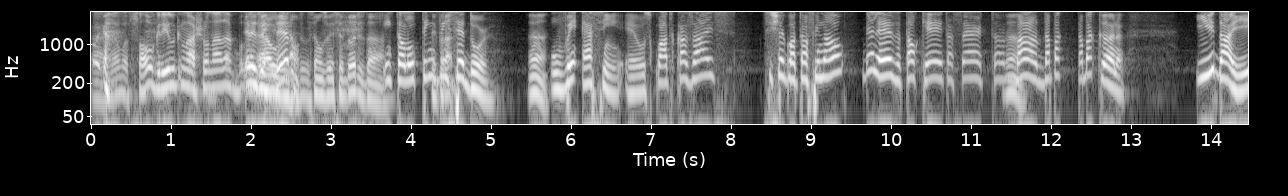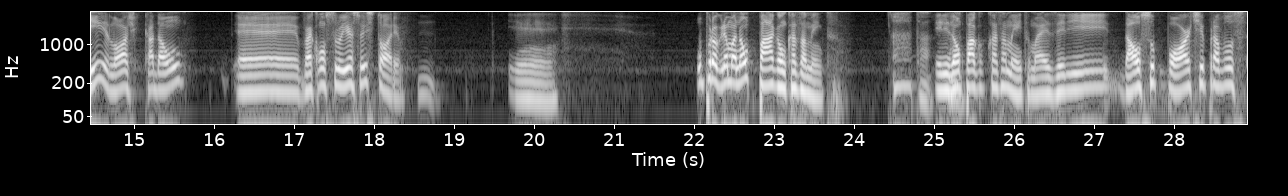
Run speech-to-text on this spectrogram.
Caramba, só o grilo que não achou nada bom. Eles É, o venceram? grilo. São os vencedores da. Então não tem Temporada. vencedor. Ah, O é assim, é, os quatro casais, se chegou até o final, beleza, tá ok, tá certo, tá, Ah. dá tá bacana. E daí, lógico, cada um é, vai construir a sua história. Hum. É, o programa não paga um casamento. Ah, tá. Ele não paga o casamento, mas ele dá o suporte para você.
